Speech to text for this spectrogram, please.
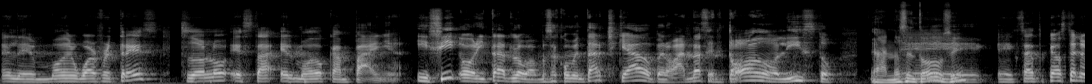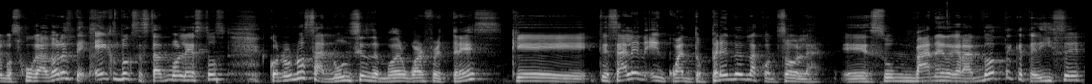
el de Modern Warfare 3. Solo está el modo campaña. Y sí, ahorita lo vamos a comentar, chiqueado, pero andas en todo, listo. Andas en todo, sí. Eh, exacto. ¿Qué más tenemos? Jugadores de Xbox están molestos con unos anuncios de Modern Warfare 3 que te salen en cuanto prendes la consola. Es un banner grandote que te dice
